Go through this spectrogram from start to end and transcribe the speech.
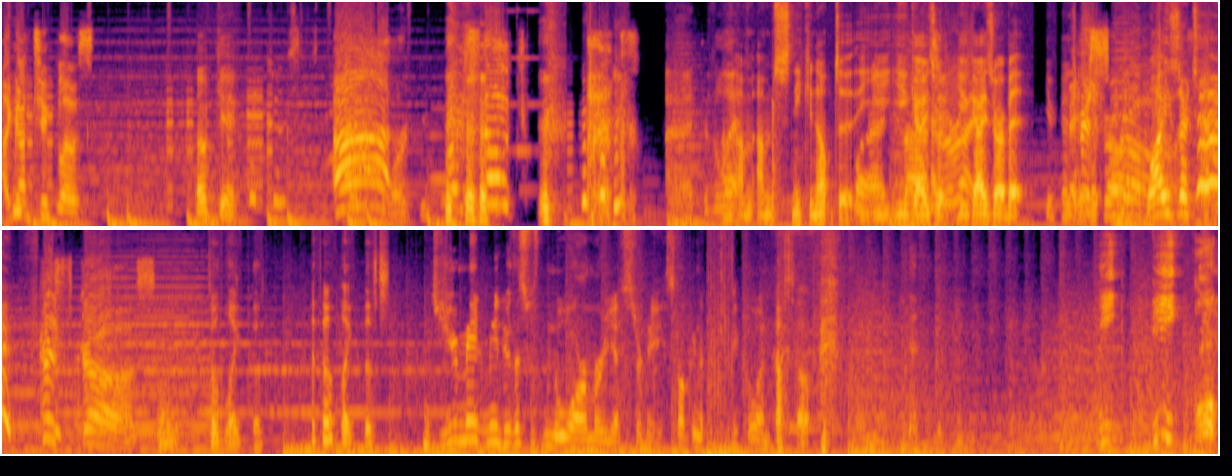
I got too close. Okay. Ah! I'm stuck! Uh, to the I'm, left. I'm, I'm sneaking up to. Right, You, you guys are the you guys are a bit. You guys are a bit. Crisscross. Why is there two? Crisscross! don't like this. I don't like this. You made me do this with no armor yesterday. Stop being a bitch. Go on. Shut up. Eat, eat, oh.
